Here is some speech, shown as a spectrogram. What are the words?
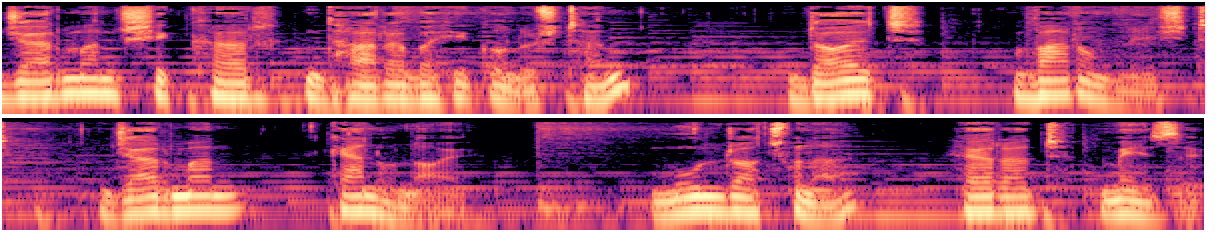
জার্মান শিক্ষার ধারাবাহিক অনুষ্ঠান ডয়েচ ভারমনিস্ট জার্মান কেন নয়? মূল রচনা হেরাড মেজে।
